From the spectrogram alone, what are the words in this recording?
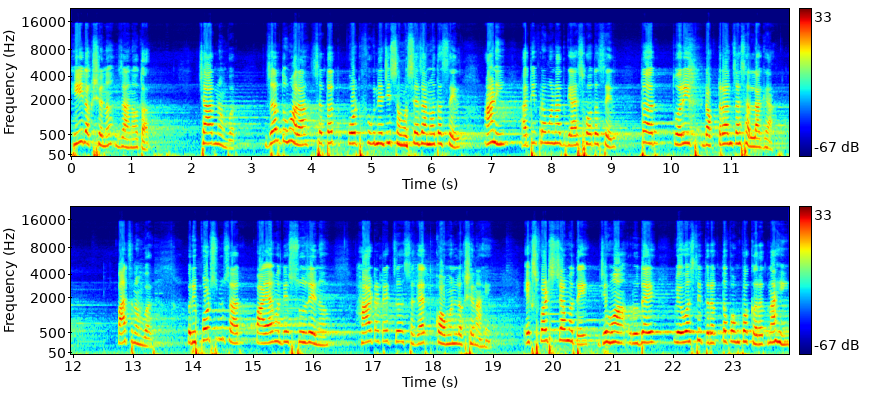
ही लक्षणं जाणवतात. चार नंबर. जर तुम्हाला सतत पोट फुगण्याची समस्या जाणवत असेल आणि अतिप्रमाणात गॅस होत असेल तर त्वरित डॉक्टरांचा सल्ला घ्या. पाच नंबर. रिपोर्ट्सनुसार पायामध्ये सूज येणं हार्ट अटॅकचं सगळ्यात कॉमन लक्षण आहे. एक्सपर्ट्सच्या मते जेव्हा हृदय व्यवस्थित रक्तपंप करत नाही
